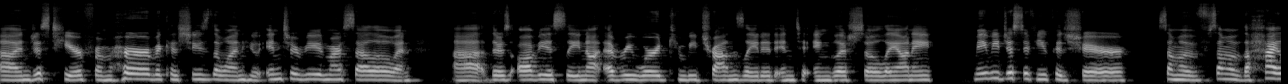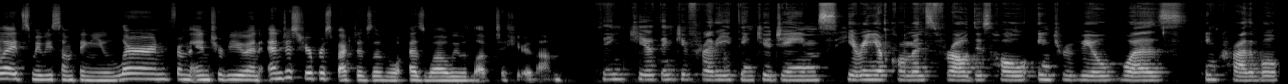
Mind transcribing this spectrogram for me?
uh, and just hear from her because she's the one who interviewed marcelo and uh, there's obviously not every word can be translated into english so leone maybe just if you could share some of some of the highlights maybe something you learned from the interview and and just your perspectives as, well. We would love to hear them. Thank you. Thank you freddie thank you james. Hearing your comments throughout this whole interview was incredible.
